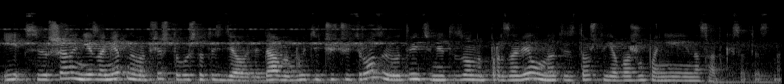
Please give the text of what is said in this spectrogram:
И совершенно незаметно вообще, что вы что-то сделали. Да, вы будете чуть-чуть розовый, вот видите, у меня эта зона порозовела, но это из-за того, что я вожу по ней насадкой, соответственно.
